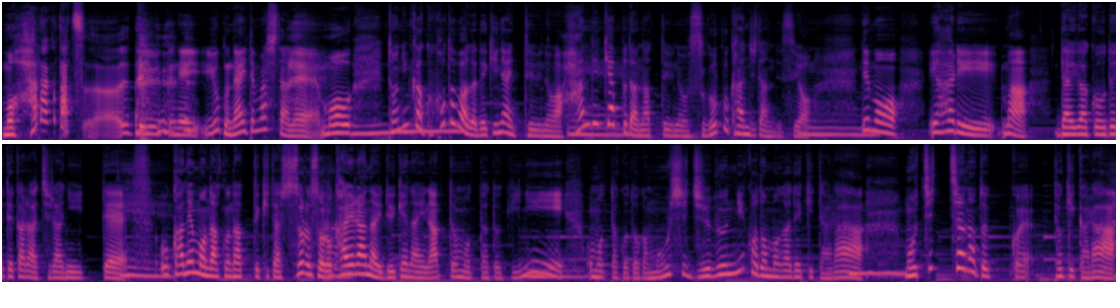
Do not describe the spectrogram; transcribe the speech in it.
もう腹が立つって言ってね、よく泣いてましたね。もうとにかく言葉ができないっていうのはハンディキャップだなっていうのをすごく感じたんですよ。でもやはりまあ大学を出てからあちらに行って、お金もなくなってきたし、そろそろ帰らないといけないなって思った時に思ったことが、もし自分に子供ができたら、もうちっちゃな時から、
